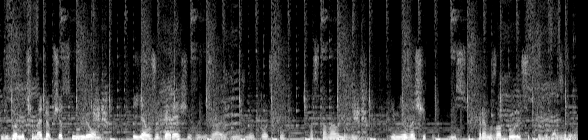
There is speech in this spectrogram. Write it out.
либо начинать вообще с нулем. И я уже горящий заезжаю в нужную точку, останавливаюсь, и мне засчитывают миссию. Прям за долю секунды до взрыва.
